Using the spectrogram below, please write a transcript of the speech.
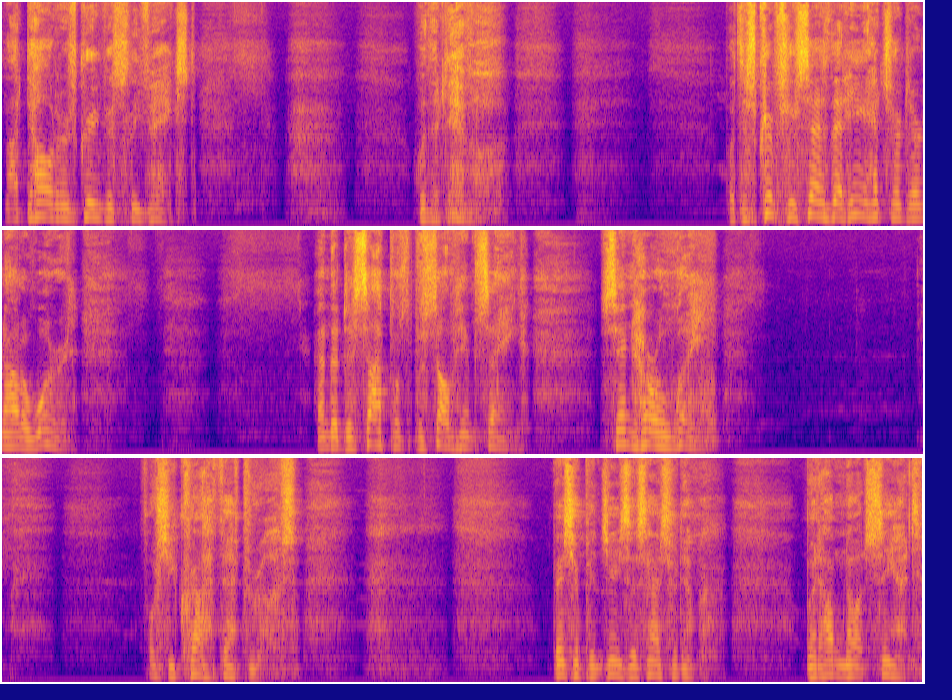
My daughter is grievously vexed with the devil. But the scripture says that he answered her not a word. And the disciples besought him, saying, Send her away, for she crieth after us. Bishop and Jesus answered him, But I'm not sent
